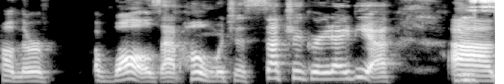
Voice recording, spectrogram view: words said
on their walls at home, which is such a great idea. Um,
